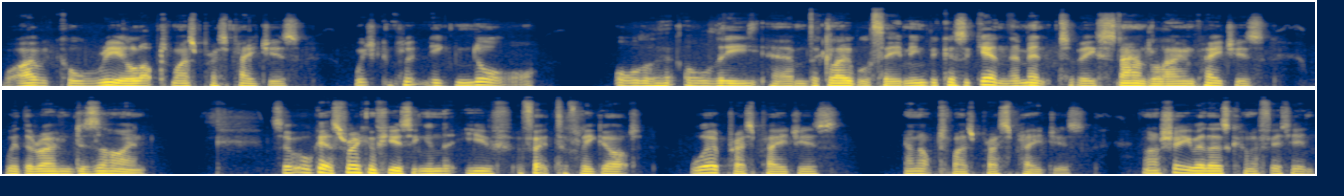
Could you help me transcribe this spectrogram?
what I would call real OptimizePress pages, which completely ignore all the all the um, the global theming because again they're meant to be standalone pages with their own design. So it all gets very confusing in that you've effectively got WordPress pages and OptimizePress pages. And I'll show you where those kind of fit in.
